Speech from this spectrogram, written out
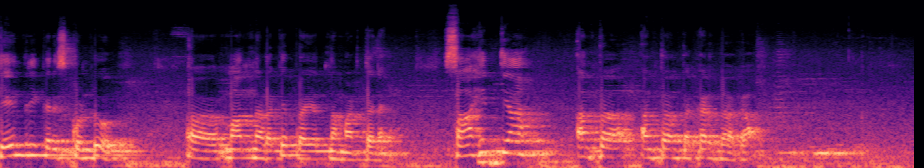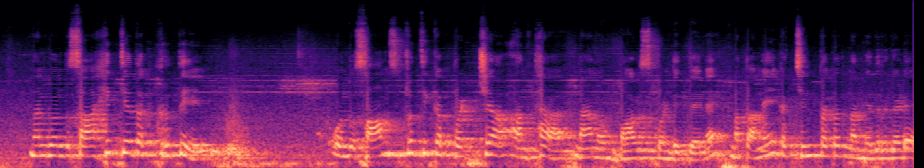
ಕೇಂದ್ರೀಕರಿಸಿಕೊಂಡು ಮಾತನಾಡೋಕ್ಕೆ ಪ್ರಯತ್ನ ಮಾಡ್ತೇನೆ. ಸಾಹಿತ್ಯ ಅಂತ ಅಂತ ಅಂತ ಕರೆದಾಗ, ನನಗೊಂದು ಸಾಹಿತ್ಯದ ಕೃತಿ ಒಂದು ಸಾಂಸ್ಕೃತಿಕ ಪಠ್ಯ ಅಂತ ನಾನು ಭಾವಿಸ್ಕೊಂಡಿದ್ದೇನೆ ಮತ್ತು ಅನೇಕ ಚಿಂತಕರು ನಮ್ಮ ಎದುರುಗಡೆ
